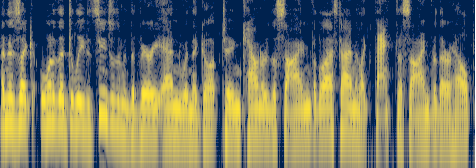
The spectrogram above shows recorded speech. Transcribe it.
And there's like one of the deleted scenes with him at the very end when they go up to encounter the sign for the last time and like thank the sign for their help.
